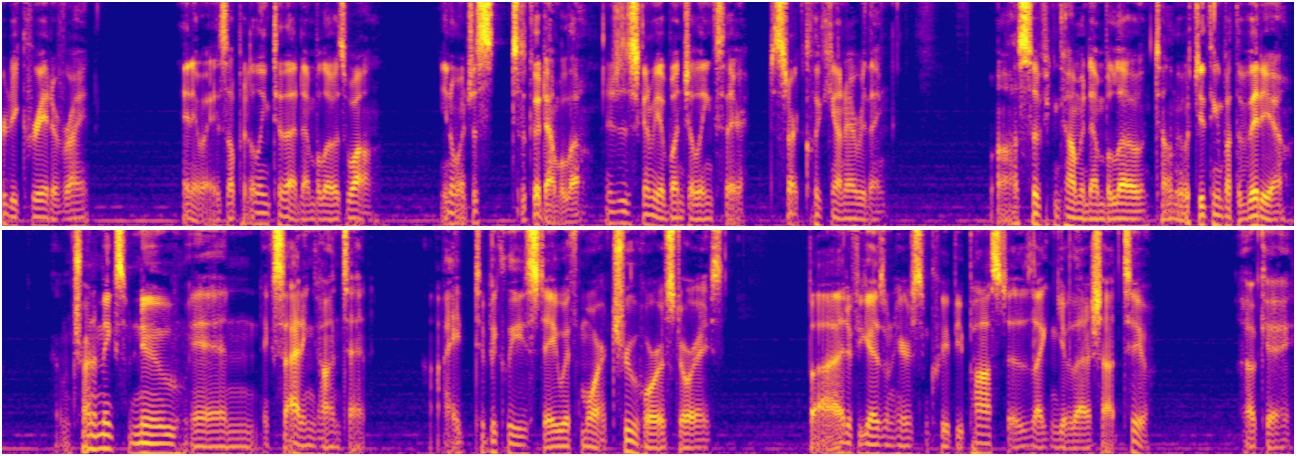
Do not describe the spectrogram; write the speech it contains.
pretty creative, right? Anyways, I'll put a link to that down below as well. You know what? Just just go down below. There's just gonna be a bunch of links there. Just start clicking on everything. Uh, also, if you can comment down below, tell me what you think about the video. I'm trying to make some new and exciting content. I typically stay with more true horror stories. But if you guys want to hear some creepy pastas, I can give that a shot too. Okay.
